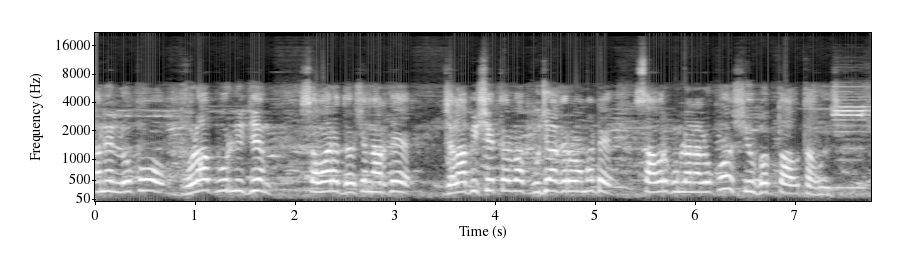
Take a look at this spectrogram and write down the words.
અને લોકો ઘોડાપુરની જેમ સવારે દર્શનાર્થે જલાભિષેક કરવા, પૂજા કરવા માટે સાવરકુંડલાના લોકો શિવભક્તો આવતા હોય છે.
